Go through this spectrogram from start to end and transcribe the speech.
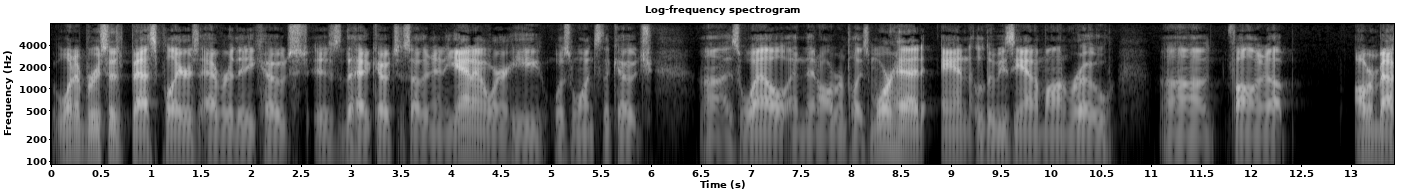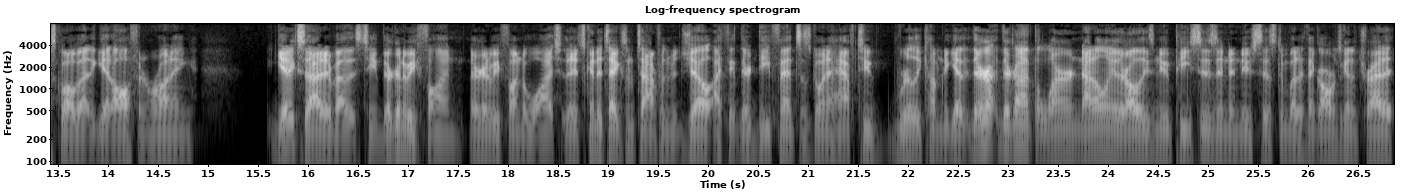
one of Bruce's best players ever that he coached is the head coach at Southern Indiana, where he was once the coach uh, as well. And then Auburn plays Morehead and Louisiana Monroe uh, following up. Auburn basketball about to get off and running. Get excited about this team. They're going to be fun. They're going to be fun to watch. It's going to take some time for them to gel. I think their defense is going to have to really come together. They're they're going to have to learn. Not only are there all these new pieces in a new system, but I think Auburn's going to try to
